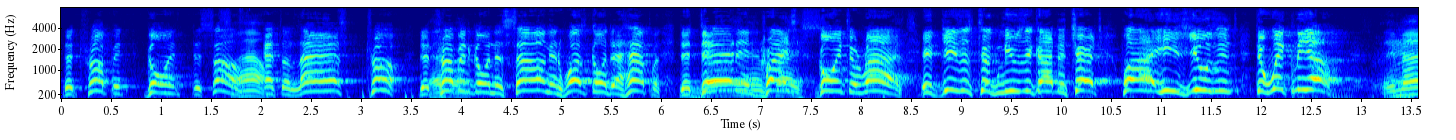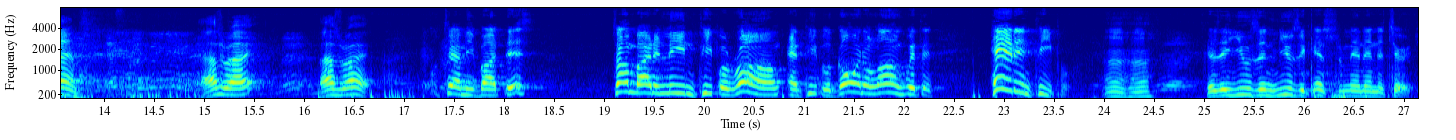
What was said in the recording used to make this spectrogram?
the trumpet going to sound Sound. at the last trump. The That's trumpet right. going to sound, and what's going to happen? The dead in in Christ, Christ. going to rise. If Jesus took music out of the church, why he's using it to wake me up? Amen. That's right. That's right. Don't tell me about this. Somebody leading people wrong, and people are going along with it, hating people. Mm-hmm. Because they're using music instrument in the church.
